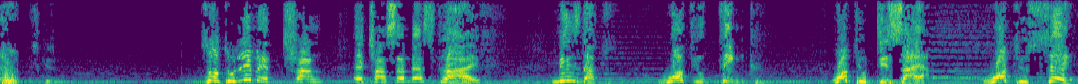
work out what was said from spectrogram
Excuse me. So to live a, tran- a transcendence life means that what you think, what you desire, what you say,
